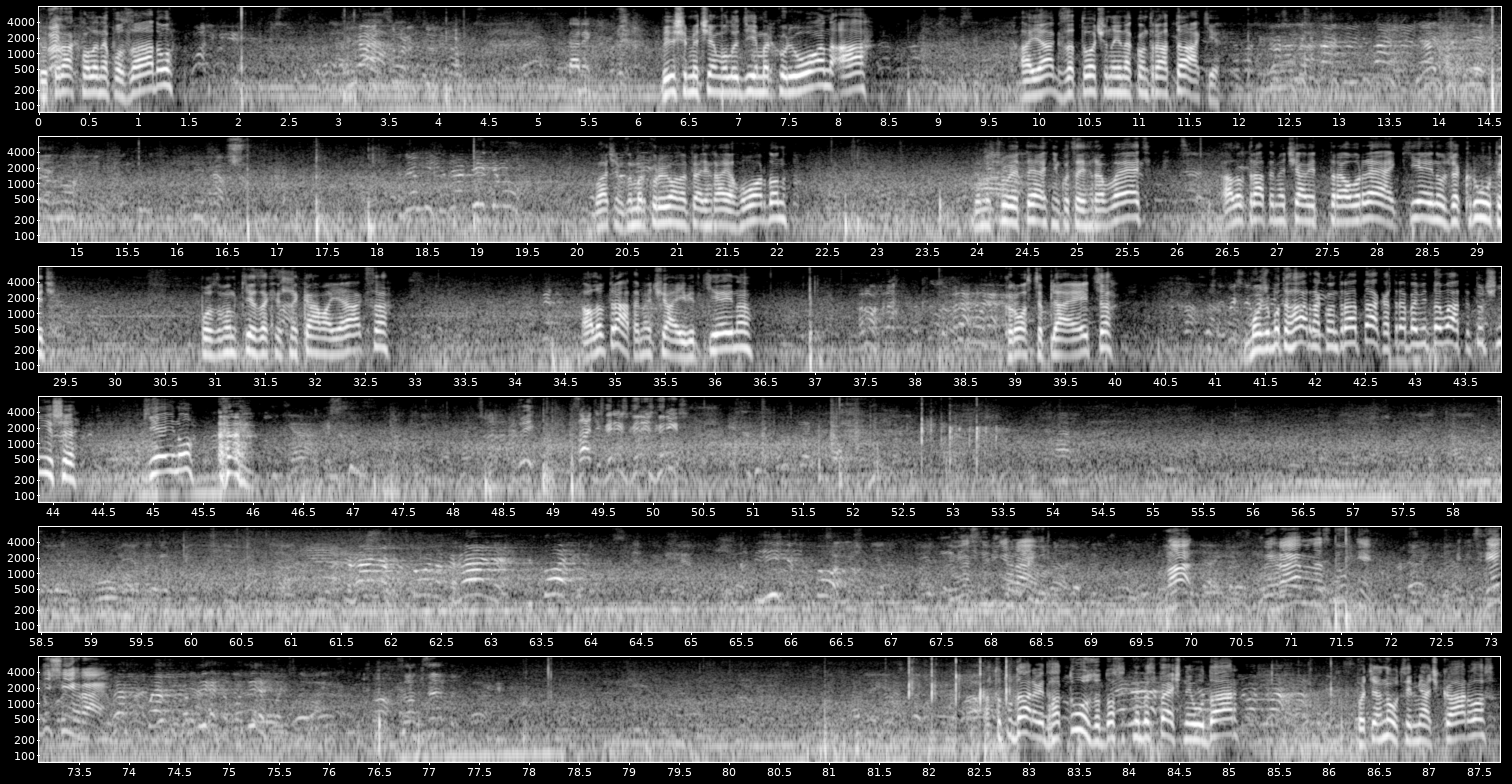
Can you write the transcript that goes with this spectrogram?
Півтора хвилини позаду. Більше м'ячем володіє Меркуріон, а Аяк заточений на контратаки. Бачимо, за Меркуріон опять грає Гордон. Демонструє техніку цей гравець. Але втрата м'яча від Трауре. Кейн вже крутить позвонки захисникам Аякса. Але втрата м'яча і від Кейна. Крос цепляється. Може бути гарна контратака, треба віддавати точніше Кейну. Сзади, горишь, горишь, горишь! Что! Ми наступні граємо. Влад, ми граємо наступні. Слідуючі граємо. А тут удар від Гатузу, досить небезпечний удар. Потягнув цей м'яч Карлос.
